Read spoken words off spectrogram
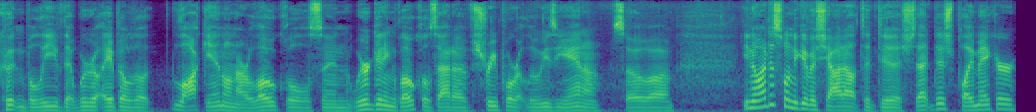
couldn't believe that we were able to lock in on our locals, and we are getting locals out of Shreveport, Louisiana. So, um, you know, I just want to give a shout out to Dish. That Dish Playmaker,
